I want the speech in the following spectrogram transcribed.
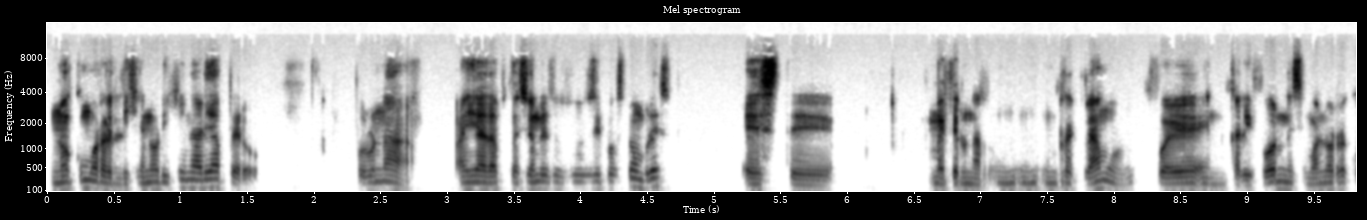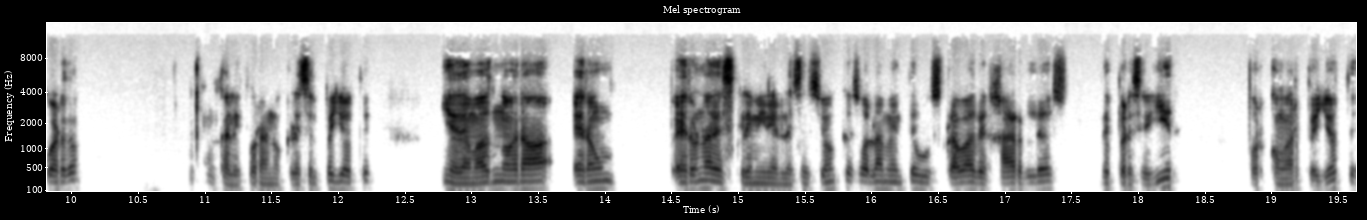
no como religión originaria, pero por una hay adaptación de sus usos y costumbres, este, meter un, reclamo. Fue en California, si mal no recuerdo. En California no crece el peyote y además no era, era, un, era una descriminalización que solamente buscaba dejarles de perseguir por comer peyote,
